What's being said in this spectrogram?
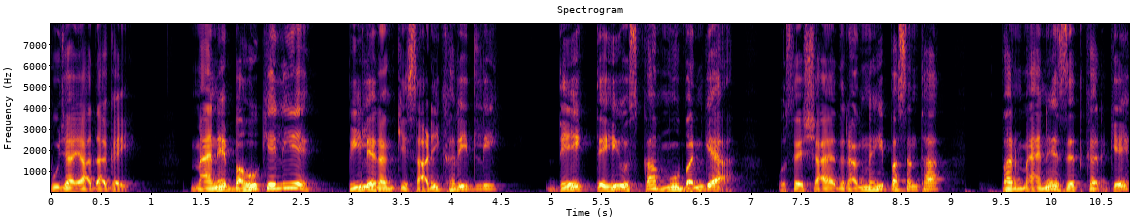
पूजा याद आ गई। मैंने बहू के लिए पीले रंग की साड़ी खरीद ली। देखते ही उसका मुँह बन गया। उसे शायद रंग नहीं पसंद था, पर मैंने जिद करके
